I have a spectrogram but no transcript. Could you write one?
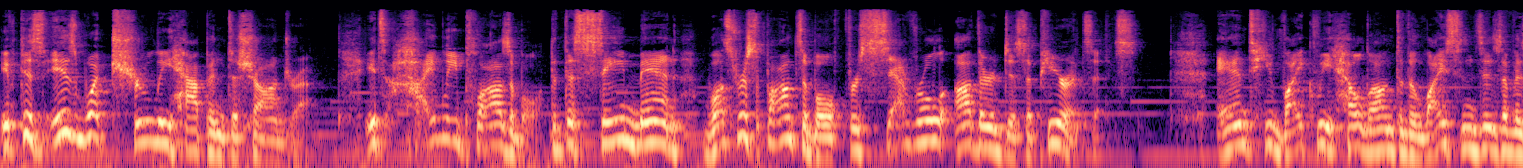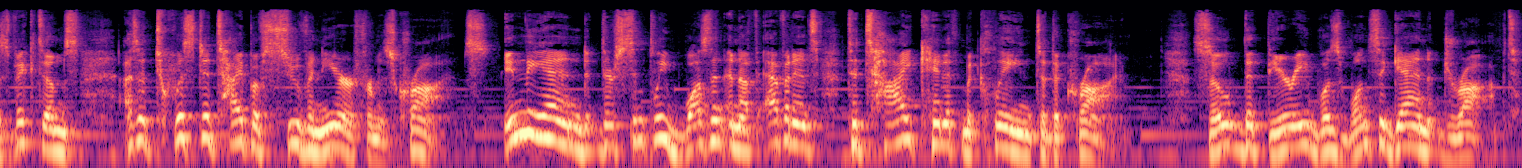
If this is what truly happened to Shondra, it's highly plausible that the same man was responsible for several other disappearances. And he likely held on to the licenses of his victims as a twisted type of souvenir from his crimes. In the end, there simply wasn't enough evidence to tie Kenneth McLean to the crime, so the theory was once again dropped.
